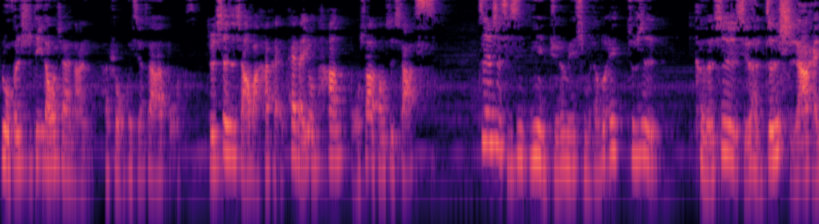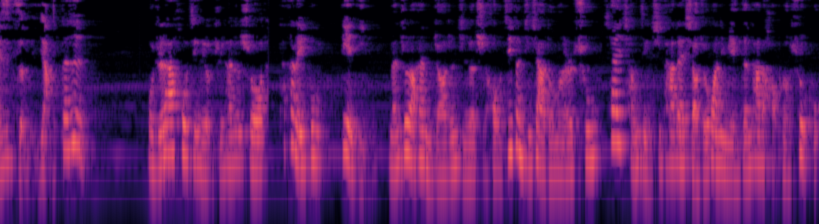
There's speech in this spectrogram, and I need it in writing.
如果分尸第一刀会下在哪里？他说我会下在他脖子，就是甚至想要把他太太太用他谋杀的方式杀死。这件事其实你也觉得没什么，想说哎，就是可能是写的很真实啊，还是怎么样？但是。我觉得他后记很有趣，他就说他看了一部电影，男主角和女主角争执的时候，激愤之下夺门而出。下一场景是他在小酒馆里面跟他的好朋友诉苦，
